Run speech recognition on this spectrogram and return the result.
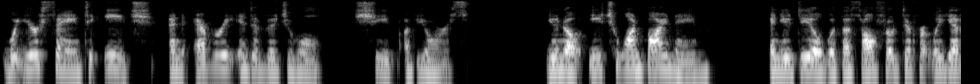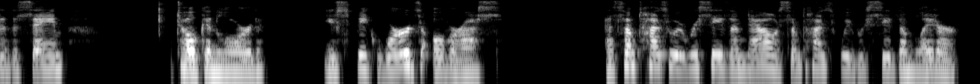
what you're saying to each and every individual sheep of yours. You know each one by name, and you deal with us also differently, yet in the same token, Lord, you speak words over us. And sometimes we receive them now, and sometimes we receive them later.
